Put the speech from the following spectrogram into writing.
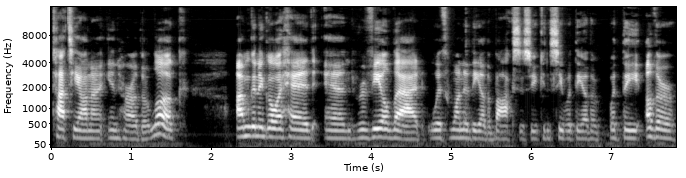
Tatyana in her other look, I'm gonna go ahead and reveal that with one of the other boxes, so you can see what the other what the other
